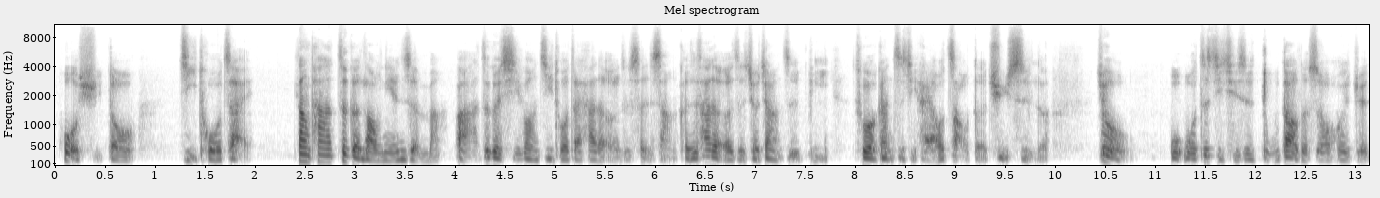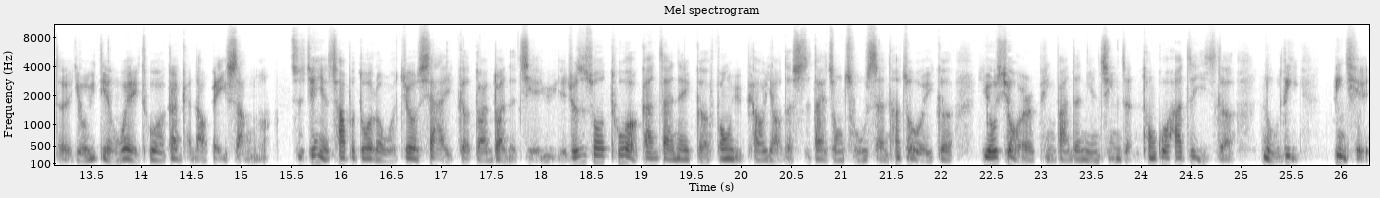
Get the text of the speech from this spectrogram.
或许都寄托在，让他这个老年人嘛，把这个希望寄托在他的儿子身上。可是他的儿子就这样子比涂尔干自己还要早的去世了。就我我自己其实读到的时候，会觉得有一点为涂尔干感到悲伤嘛。时间也差不多了，我就下一个短短的结语。也就是说，涂尔干在那个风雨飘摇的时代中出生，他作为一个优秀而平凡的年轻人，通过他自己的努力。并且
